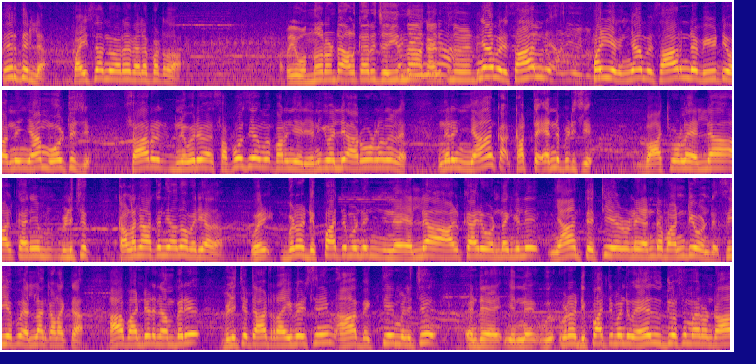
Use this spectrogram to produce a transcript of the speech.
തരത്തില്ല. പൈസ എന്ന് പറയാൻ വിലപ്പെട്ടതാണ് അപ്പൊ ഈ ഒന്നോ രണ്ടോ ആൾക്കാർ ചെയ്യുന്ന കാര്യത്തിന് വേണ്ടി ഞാൻ പറയും പഴിയേക്കും ഞാൻ സാറിന്റെ സാറിന്റെ വീട്ടിൽ വന്ന് ഞാൻ മോഷ്ടിച്ച്. സാർ ഒരു സപ്പോസ് ഞാൻ പറഞ്ഞു തരും എനിക്ക് വലിയ അറിവുള്ളതല്ലേ. അന്നേരം ഞാൻ കട്ട് എന്നെ പിടിച്ച്. ബാക്കിയുള്ള എല്ലാ ആൾക്കാരെയും വിളിച്ച് കള്ളനാക്കുന്നതാണോ മര്യാദ? ഇവിടെ ഡിപ്പാർട്ട്മെന്റ് എല്ലാ ആൾക്കാരും ഉണ്ടെങ്കിൽ ഞാൻ തെറ്റ് ചെയ്തിട്ടുണ്ടെങ്കിൽ എന്റെ വണ്ടിയുണ്ട്. സി എഫ് എല്ലാം കളക്റ്റാണ് ആ വണ്ടിയുടെ നമ്പർ വിളിച്ചിട്ട് ആ ഡ്രൈവേഴ്സിനെയും ആ വ്യക്തിയെയും വിളിച്ച് എന്റെ ഇവിടെ ഡിപ്പാർട്ട്മെന്റ് ഏത് ഉദ്യോഗസ്ഥന്മാരുണ്ടോ ആ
